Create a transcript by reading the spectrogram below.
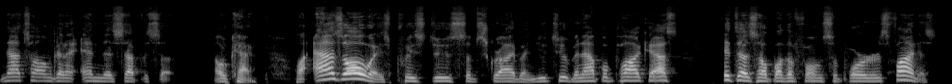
And that's how I'm going to end this episode. Okay. Well, as always, please do subscribe on YouTube and Apple Podcasts. It does help other Fulham supporters find us.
